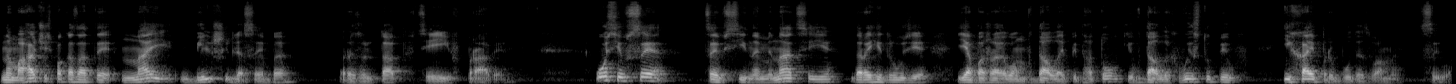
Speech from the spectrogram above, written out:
Намагаючись показати найбільший для себе результат в цієї вправі. Ось і все. Це всі номінації, дорогі друзі. Я бажаю вам вдалої підготовки, вдалих виступів, і хай прибуде з вами сила.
